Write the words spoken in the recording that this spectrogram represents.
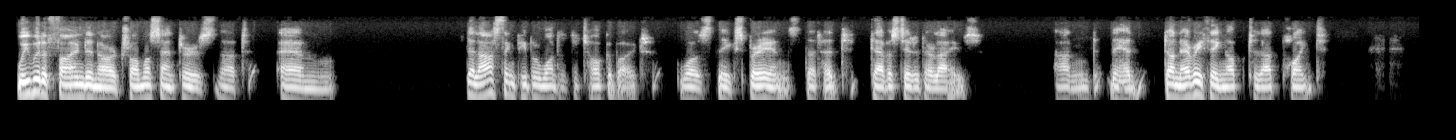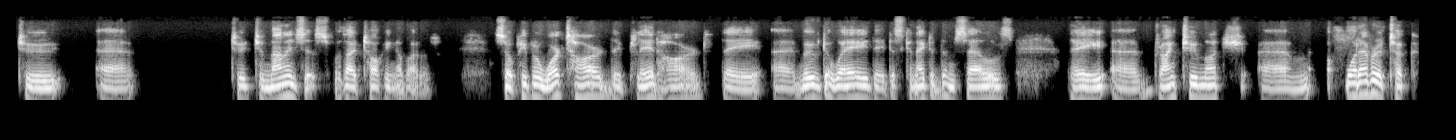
we would have found in our trauma centres that um, the last thing people wanted to talk about was the experience that had devastated their lives. And they had done everything up to that point to uh, to to manage this without talking about it. So people worked hard, they played hard, they uh, moved away, they disconnected themselves, they uh, drank too much, um, whatever it took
